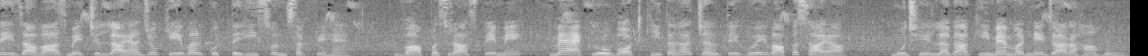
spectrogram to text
तेज आवाज़ में चिल्लाया जो केवल कुत्ते ही सुन सकते हैं। वापस रास्ते में मैं एक रोबोट की तरह चलते हुए वापस आया। मुझे लगा कि मैं मरने जा रहा हूँ।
